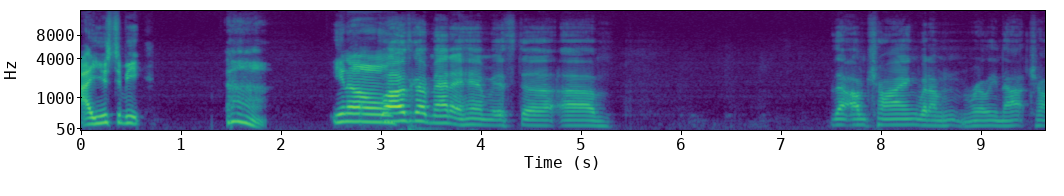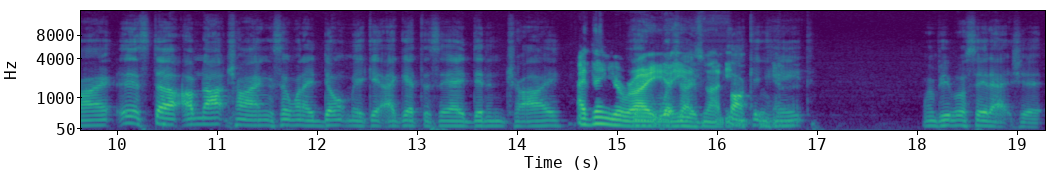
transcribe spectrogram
I used to be. Uh, you know. Well, I was got mad at him. It's the um that I'm trying, but I'm really not trying. It's the I'm not trying, so when I don't make it, I get to say I didn't try. I think you're thing, right. Yeah, which he I is not fucking it. hate when people say that shit.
